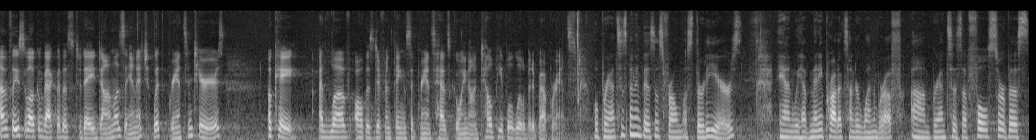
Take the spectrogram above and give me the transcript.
I'm pleased to welcome back with us today Don Lazanich with Brant's Interiors. Okay, I love all those different things that Brant's has going on. Tell people a little bit about Brant's. Well, Brant's has been in business for almost 30 years, and we have many products under one roof. Um, Brant's is a full-service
